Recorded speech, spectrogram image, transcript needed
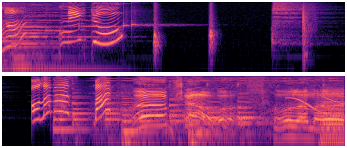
Ha? Neydi o? Olamaz. Bak. Hapşa! Olamaz.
